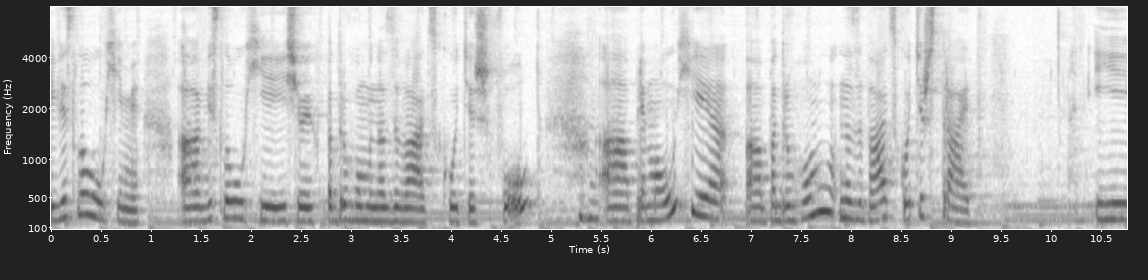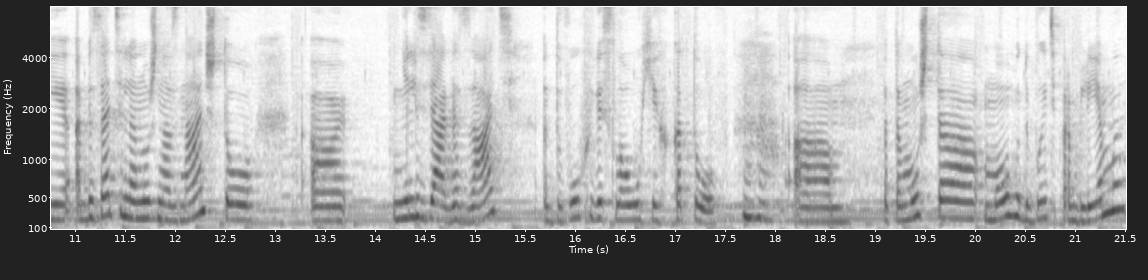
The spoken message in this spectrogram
и веслоухими. А Веслоухие еще их по-другому называют Scottish Fold, а прямоухие а, по-другому называют Scottish Stride. И обязательно нужно знать, что а, нельзя вязать двух веслоухих котов, А, потому что могут быть проблемы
